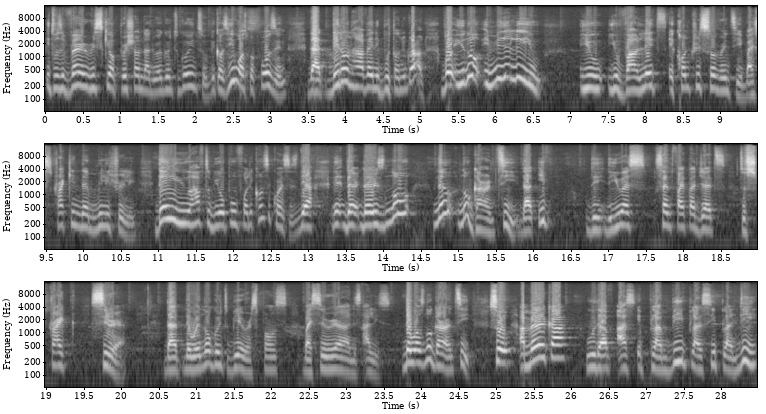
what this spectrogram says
it was a very risky operation that we we're going to go into because he was proposing that they don't have any boot on the ground. But you know, immediately you you you violate a country's sovereignty by striking them militarily, then you have to be open for the consequences. There, there, there is no, no, no guarantee that if the, the US sent fighter jets to strike Syria, that there were not going to be a response by Syria and its allies. There was no guarantee. So America would have, as a plan B, plan C, plan D,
